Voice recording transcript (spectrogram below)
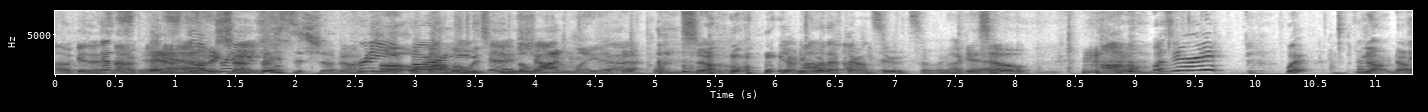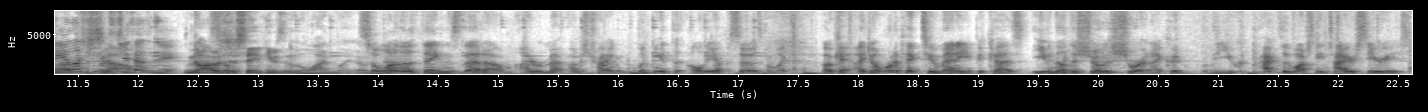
Oh, okay, that's, That's- not okay. that's Yeah, still that makes pretty, sense. Racist show. No, pretty Uh, Obama was in the shock- limelight at that point, so yeah, he Uh, wore that brown suit. So Okay, Yeah. so um, Was he already? what? no, no, the I was election just, was 2008. no, I was So- just saying he was in the limelight. I So one of the things that um, I remember, I was trying looking at the, all the episodes. I'm like, okay, I don't want to pick too many because even though this show is short and I could, you could practically watch the entire series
